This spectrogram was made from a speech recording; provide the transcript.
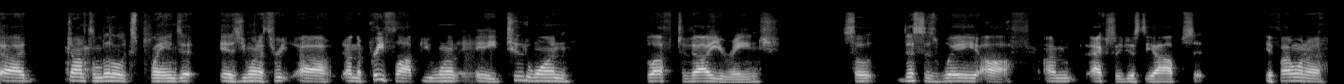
uh, Jonathan Little explains it is, you want a three uh, on the pre-flop. You want a two to one bluff to value range. So this is way off. I'm actually just the opposite. If I want to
